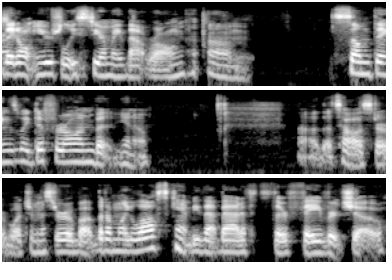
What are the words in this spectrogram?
they don't usually steer me that wrong. Um, some things we differ on, but you know, uh, that's how I started watching Mr. Robot. But I'm like, Lost can't be that bad if it's their favorite show.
